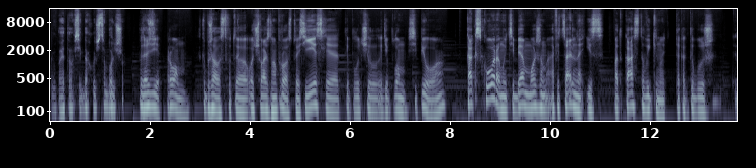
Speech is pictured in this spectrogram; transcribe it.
как бы этого всегда хочется больше. Подожди, Ром, скажи, пожалуйста, вот э, очень важный вопрос. То есть, если ты получил диплом CPO, как скоро мы тебя можем официально из подкаста выкинуть, так как ты будешь, э,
